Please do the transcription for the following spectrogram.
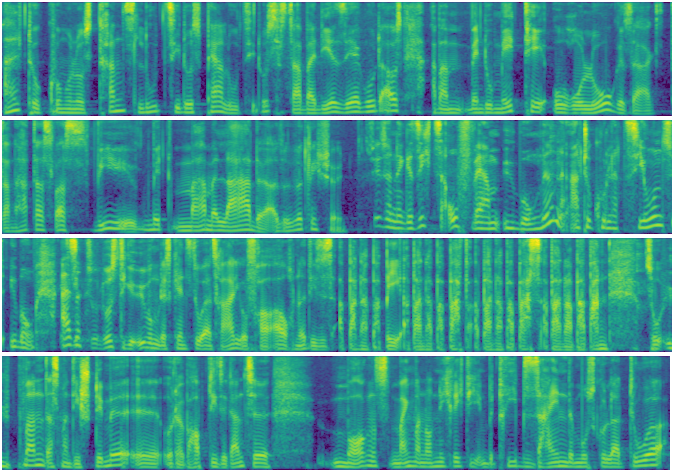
Altocumulus translucidus perlucidus, das sah bei dir sehr gut aus. Aber wenn du Meteorologe sagst, dann hat das was wie mit Marmelade, also wirklich schön so eine Gesichtsaufwärmübung, ne? eine Artikulationsübung. Also so lustige Übungen, das kennst du als Radiofrau auch, ne? Dieses Abanababe, Abanababaf, Abanababas, Abanababan. So übt man, dass man die Stimme äh, oder überhaupt diese ganze morgens manchmal noch nicht richtig in Betrieb seiende Muskulatur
